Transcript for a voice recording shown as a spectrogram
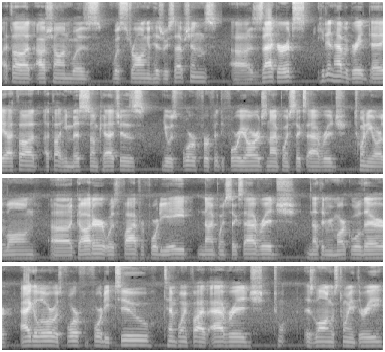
I thought Alshon was was strong in his receptions. Uh, Zach Ertz, he didn't have a great day. I thought I thought he missed some catches. He was four for 54 yards, 9.6 average, 20 yard long. Uh, Goedert was five for 48, 9.6 average. Nothing remarkable there. Agholor was four for 42, 10.5 average. Tw- long was 23.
